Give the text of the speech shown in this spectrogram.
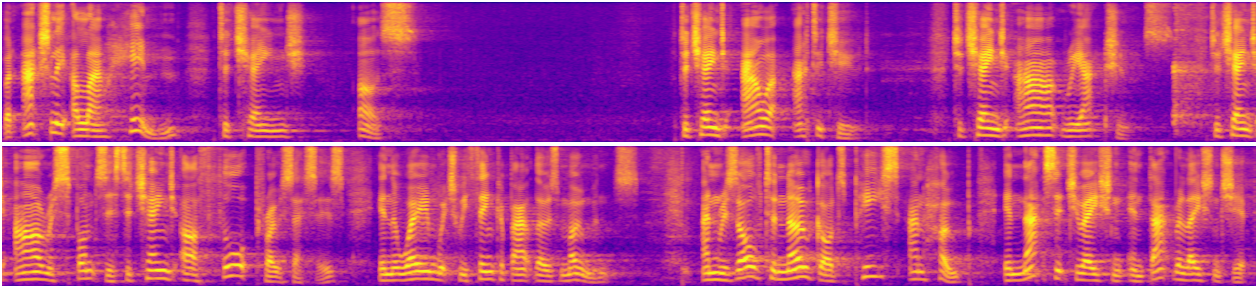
but actually allow Him to change us. To change our attitude, to change our reactions, to change our responses, to change our thought processes in the way in which we think about those moments and resolve to know God's peace and hope in that situation, in that relationship,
